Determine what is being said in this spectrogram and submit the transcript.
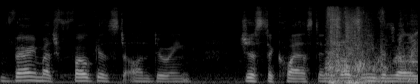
very much focused on doing just a quest and it wasn't even really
